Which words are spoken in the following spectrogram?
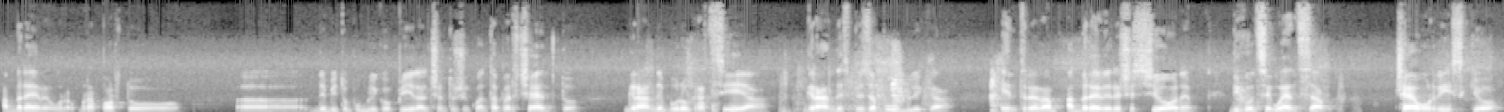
a breve un, un rapporto uh, debito pubblico PIL al 150%, grande burocrazia, grande spesa pubblica, entrerà a breve recessione, di conseguenza c'è un rischio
